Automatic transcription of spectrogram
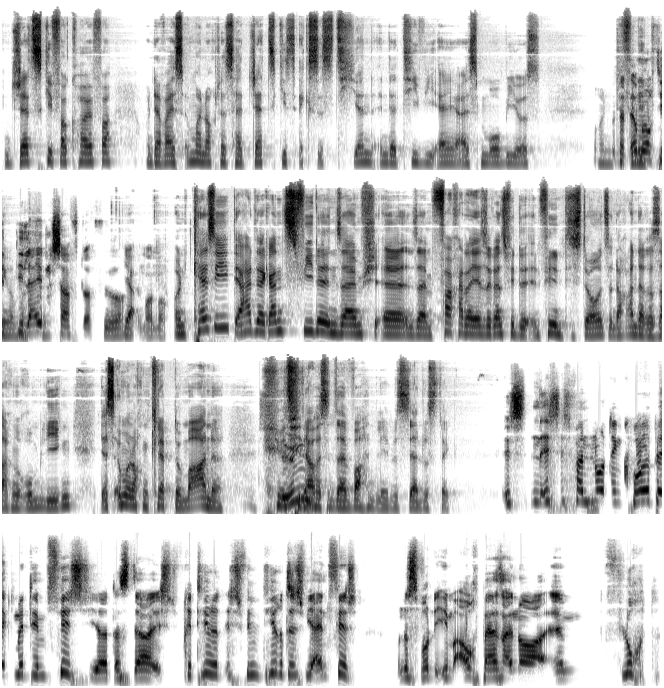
ein Jetski-Verkäufer. Und der weiß immer noch, dass halt Jetskis existieren in der TVA als Mobius. Und, und hat immer noch die, die Leidenschaft dafür. Ja. Immer noch. Und Cassie, der hat ja ganz viele in seinem, äh, in seinem Fach, hat er ja so ganz viele Infinity Stones und auch andere Sachen rumliegen. Der ist immer noch ein Kleptomane, wie damals in seinem wahren Leben. Ist sehr lustig. Ich, ich, ich fand nur den Callback mit dem Fisch hier, dass der, ich frittiere, ich frittiere dich wie ein Fisch. Und das wurde ihm auch bei seiner ähm, Flucht,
